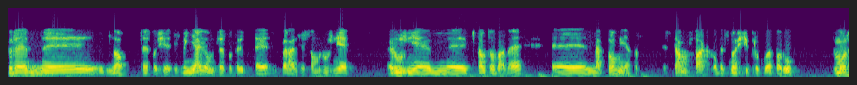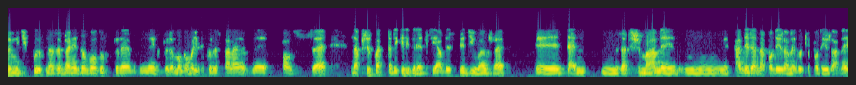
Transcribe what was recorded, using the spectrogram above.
które e, no, często się zmieniają, często te, te gwarancje są różnie, różnie kształtowane. E, natomiast sam fakt obecności prokuratorów może mieć wpływ na zebranie dowodów, które, które mogą być wykorzystane w Polsce. Na przykład wtedy, kiedy Grecja by stwierdziła, że ten zatrzymany kandydat na podejrzanego czy podejrzany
